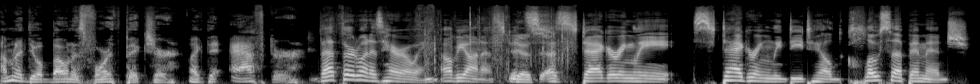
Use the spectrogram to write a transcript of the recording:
I'm going to do a bonus fourth picture, like the after. That third one is harrowing. I'll be honest. It's Yes. a staggeringly, staggeringly detailed close-up image.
